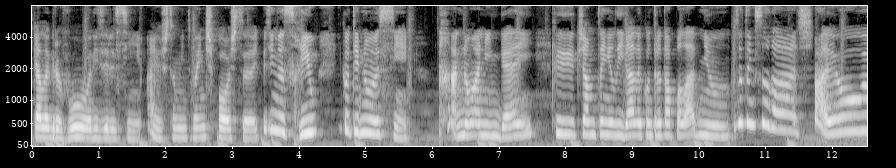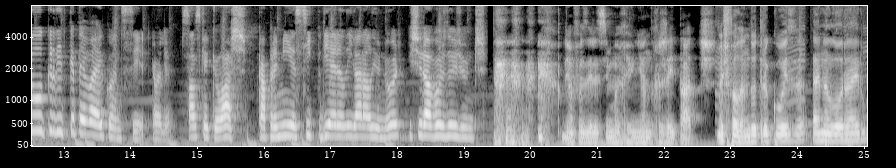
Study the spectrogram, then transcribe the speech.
que ela gravou a dizer assim: Ah, eu estou muito bem disposta. E depois ainda se riu e continuou assim: não há ninguém que, que já me tenha ligado a contratar para lado nenhum. Mas eu tenho saudades. Pá, eu, eu acredito que até vai acontecer. Olha, sabes o que é que eu acho? Cá para mim, assim que podia era ligar à Leonor e choravam os dois juntos. Podiam fazer assim uma reunião de rejeitados. Mas falando de outra coisa, Ana Loureiro,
